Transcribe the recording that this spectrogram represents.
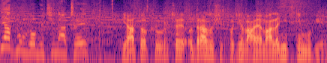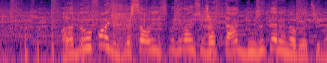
jak mogło być inaczej? Ja to kurczę od razu się spodziewałem, ale nic nie mówiłem. Ale było fajnie. Wiesz co, nie spodziewałem się, że tak duży teren oblecimy.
